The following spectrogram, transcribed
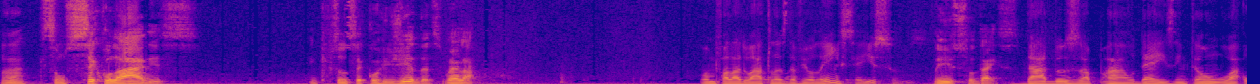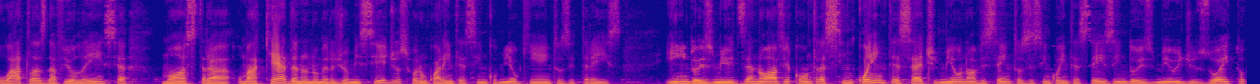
né, que são seculares e que precisam ser corrigidas? Vai lá. Vamos falar do Atlas da Violência, é isso? Isso, o 10. Dados. Ah, o 10. Então, o, o Atlas da Violência mostra uma queda no número de homicídios, foram 45.503 em 2019 contra 57.956 em 2018,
